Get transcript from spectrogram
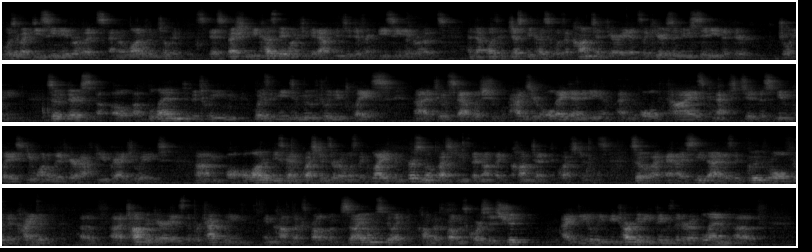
was about DC neighborhoods, and a lot of them took it, especially because they wanted to get out into different DC neighborhoods. And that wasn't just because it was a content area, it's like here's a new city that they're joining. So there's a, a blend between what does it mean to move to a new place, uh, to establish how does your old identity and, and, old ties connect to this new place, do you want to live here after you graduate? Um, a, a, lot of these kind of questions are almost like life and personal questions, they're not like content questions. So, I, and I see that as a good role for the kind of, of uh, topic areas that we're tackling in complex problems. So I almost feel like complex problems courses should ideally be targeting things that are a blend of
